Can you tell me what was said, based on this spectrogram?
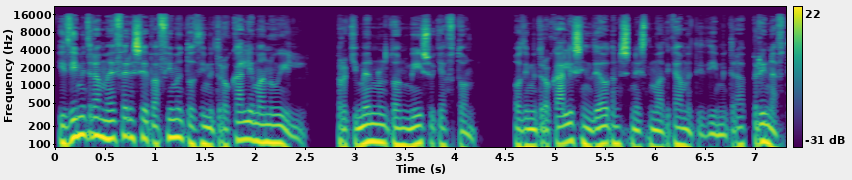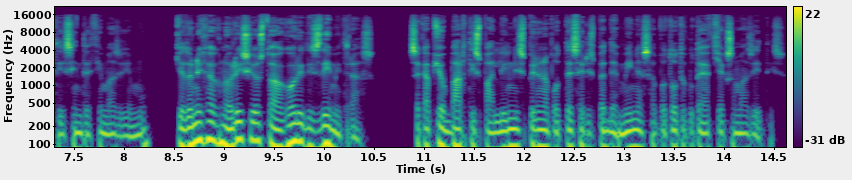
Η Δήμητρα με έφερε σε επαφή με τον Δημητροκάλη Εμμανουήλ, προκειμένου να τον μοιήσω κι αυτόν. Ο Δημητροκάλης συνδεόταν συναισθηματικά με τη Δήμητρα πριν αυτή συνδεθεί μαζί μου και τον είχα γνωρίσει ως το αγόρι της Δήμητρας, σε κάποιο μπαρ της Παλίνης πριν από 4-5 μήνες από τότε που τα έφτιαξα μαζί της.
